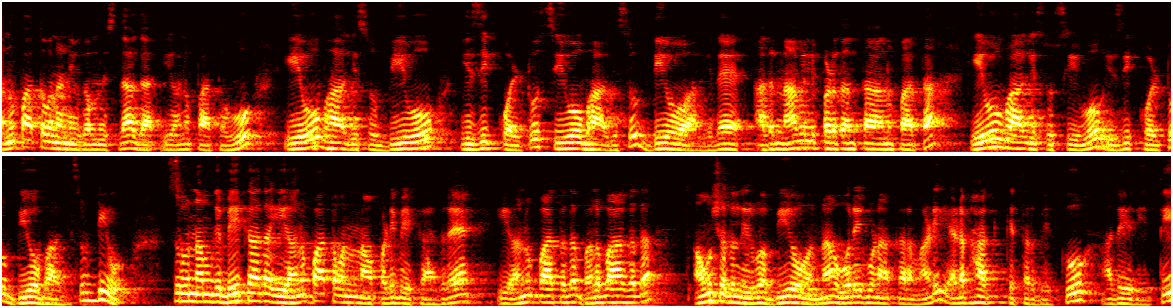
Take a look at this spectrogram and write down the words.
ಅನುಪಾತವನ್ನು ನೀವು ಗಮನಿಸಿದಾಗ ಈ ಅನುಪಾತವು ಎ ಒ ಭಾಗಿಸು B O is equal to C O ಭಾಗಿಸು ಡಿ ಒ ಆಗಿದೆ. ಆದರೆ ನಾವಿಲ್ಲಿ ಪಡೆದಂಥ ಅನುಪಾತ ಎ ಒ ಭಾಗಿಸು C O is equal to B O ಭಾಗಿಸು ಡಿ ಒ ಸೊ ನಮಗೆ ಬೇಕಾದ ಈ ಅನುಪಾತವನ್ನು ನಾವು ಪಡಿಬೇಕಾದ್ರೆ ಈ ಅನುಪಾತದ ಬಲಭಾಗದ ಅಂಶದಲ್ಲಿರುವ ಬಿ ಒವನ್ನು ಗುಣಾಕಾರ ಮಾಡಿ ಎಡಭಾಗಕ್ಕೆ ತರಬೇಕು. ಅದೇ ರೀತಿ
